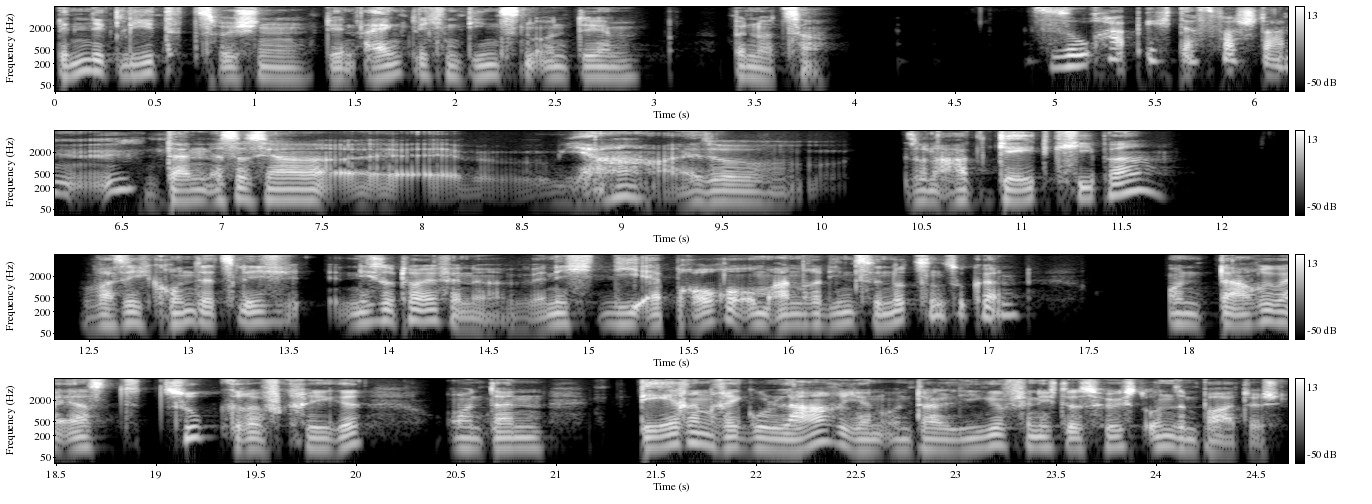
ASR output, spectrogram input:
Bindeglied zwischen den eigentlichen Diensten und dem Benutzer. So habe ich das verstanden. Dann ist es ja, äh, ja, also so eine Art Gatekeeper, was ich grundsätzlich nicht so toll finde. Wenn ich die App brauche, um andere Dienste nutzen zu können und darüber erst Zugriff kriege und dann deren Regularien unterliege, finde ich das höchst unsympathisch.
